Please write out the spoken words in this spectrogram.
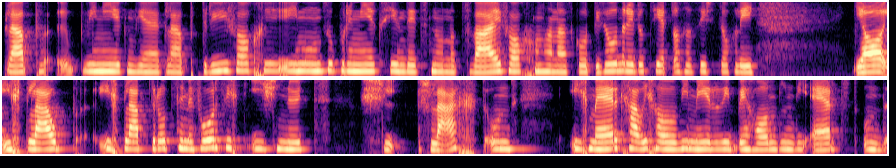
glaube bin ich irgendwie glaub dreifach immunsupprimiert gewesen und jetzt nur noch zweifach und habe auch das Cortison reduziert. Also es ist so ein bisschen, ja, ich glaube, ich glaube trotzdem, Vorsicht ist nicht schl schlecht und ich merke auch, ich habe wie mehrere behandelnde Ärzte und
